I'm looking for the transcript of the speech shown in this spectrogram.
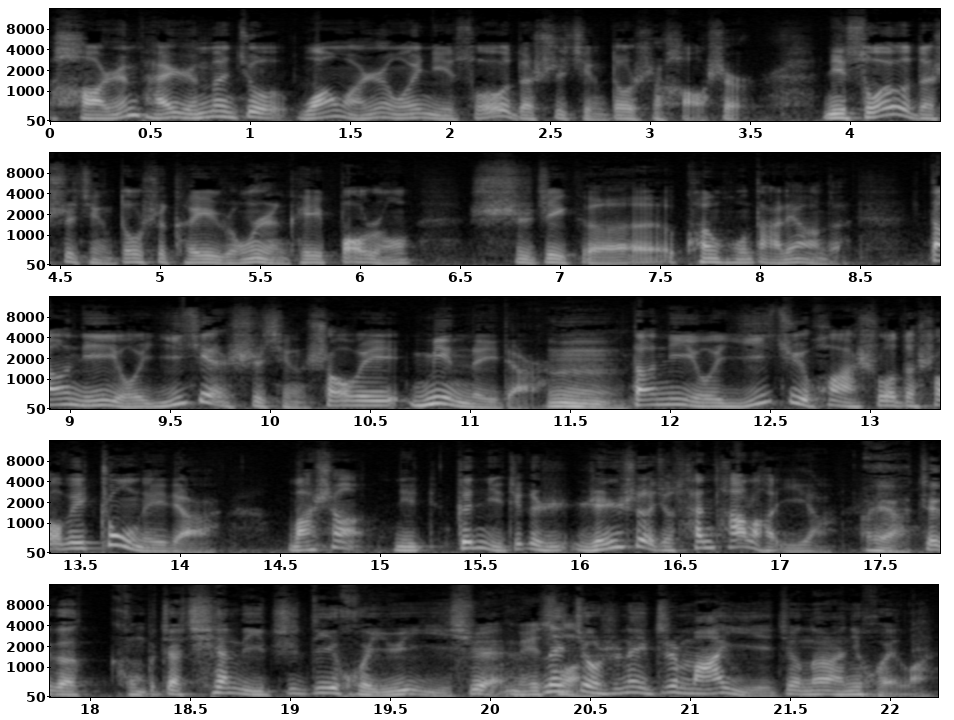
好人牌，人们就往往认为你所有的事情都是好事儿，你所有的事情都是可以容忍、可以包容，是这个宽宏大量的。当你有一件事情稍微 mean 了一点儿，嗯，当你有一句话说的稍微重了一点儿，马上你跟你这个人设就坍塌了一样。哎呀，这个恐怖叫千里之堤毁于蚁穴，没错，那就是那只蚂蚁就能让你毁了。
